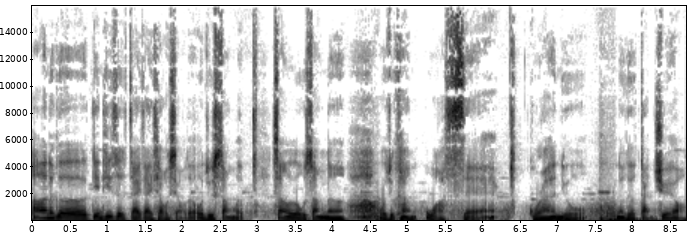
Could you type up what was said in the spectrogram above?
啊，那个电梯是窄窄小小的，我就上了，上了楼上呢，我就看，哇塞，果然很有那个感觉哦，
